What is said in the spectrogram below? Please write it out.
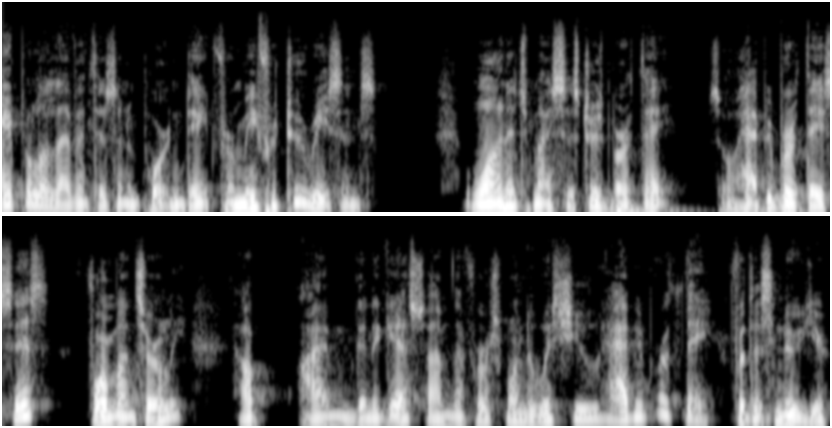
April 11th is an important date for me for two reasons. One, it's my sister's birthday, so happy birthday, sis. Four months early. i am going to guess I'm the first one to wish you happy birthday for this new year.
